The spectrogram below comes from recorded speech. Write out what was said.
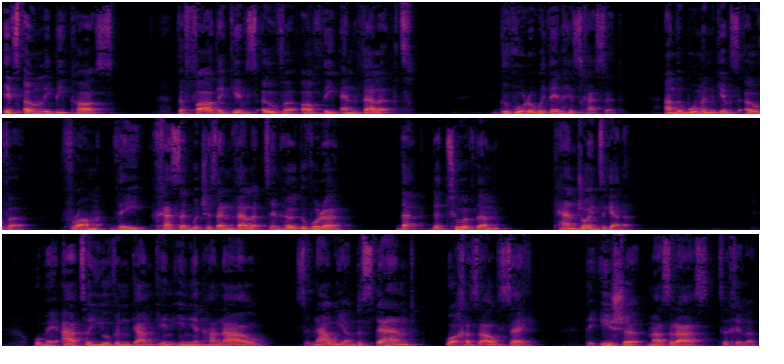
It's only because the father gives over of the enveloped gevura within his chesed, and the woman gives over from the chesed which is enveloped in her gevura, that the two of them can join together. So now we understand what Chazal say. The isha mazras techila,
